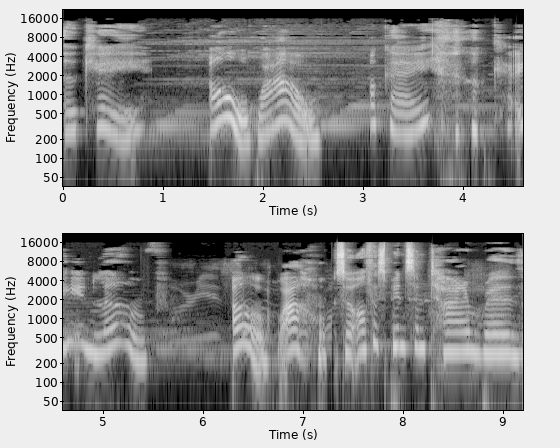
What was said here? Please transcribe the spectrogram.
Okay. Oh, wow. Okay. okay, in love. Oh, wow. So Arthur spent some time with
